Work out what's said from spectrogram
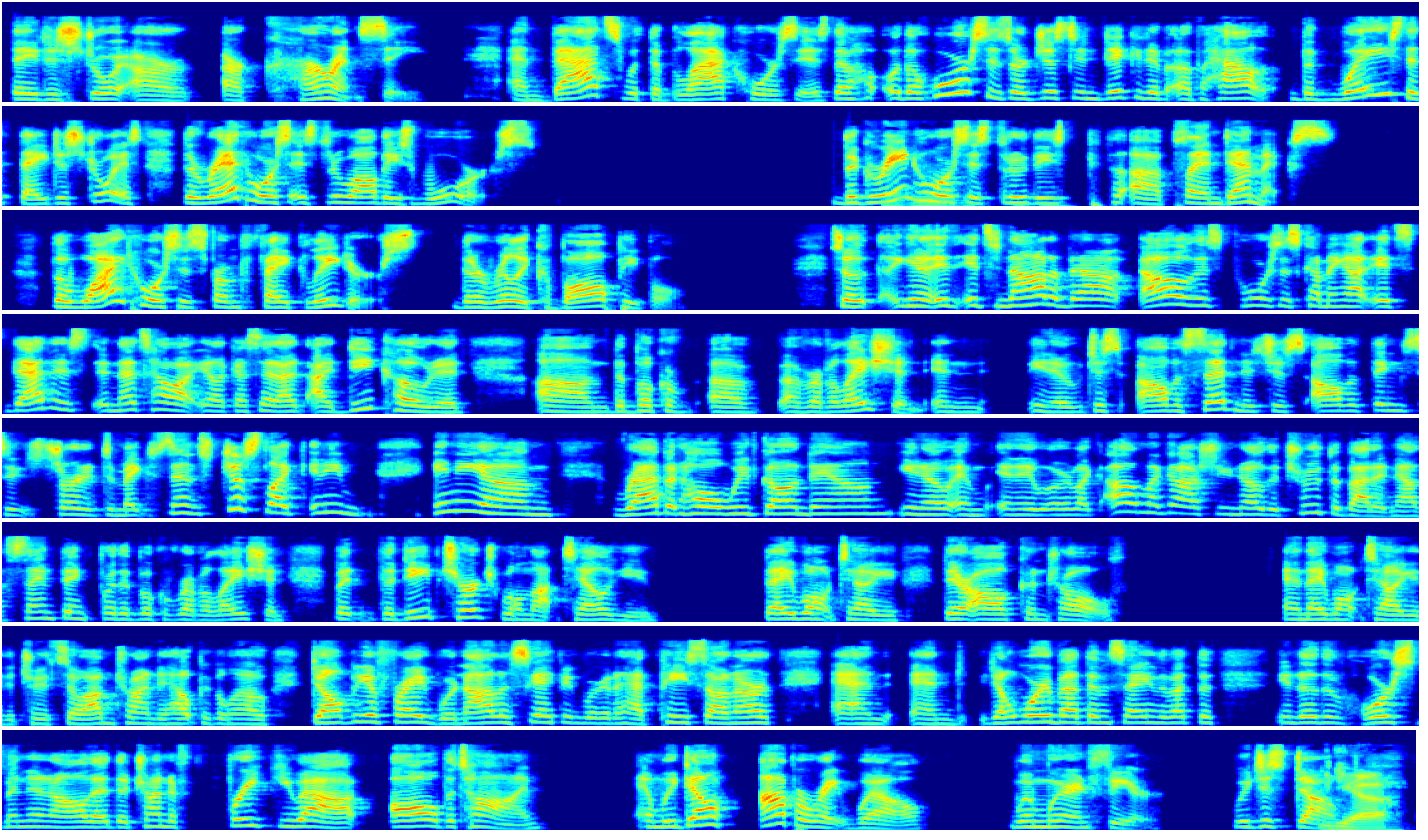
They destroy our our currency and that's what the black horse is the the horses are just indicative of how the ways that they destroy us the red horse is through all these wars the green mm-hmm. horse is through these uh, pandemics the white horses from fake leaders. They're really cabal people. So you know, it, it's not about oh, this horse is coming out. It's that is, and that's how I, like I said, I, I decoded um, the book of, of, of, Revelation, and you know, just all of a sudden, it's just all the things that started to make sense, just like any any um rabbit hole we've gone down, you know, and and it, we're like, oh my gosh, you know the truth about it now. The same thing for the book of Revelation, but the deep church will not tell you. They won't tell you. They're all controlled and they won't tell you the truth. So I'm trying to help people know don't be afraid. We're not escaping. We're going to have peace on earth and and don't worry about them saying about the you know the horsemen and all that. They're trying to freak you out all the time. And we don't operate well when we're in fear. We just don't. Yeah.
